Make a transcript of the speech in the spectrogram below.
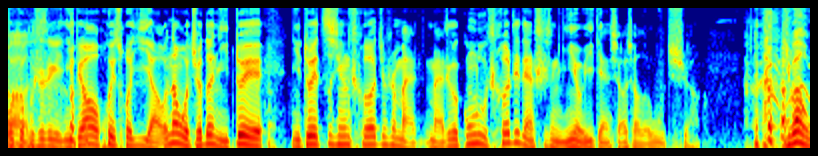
我可不是这个，你不要会错意啊。那我觉得你对你对自行车就是买买这个公路车这件事情，你有一点小小的误区啊。一万五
